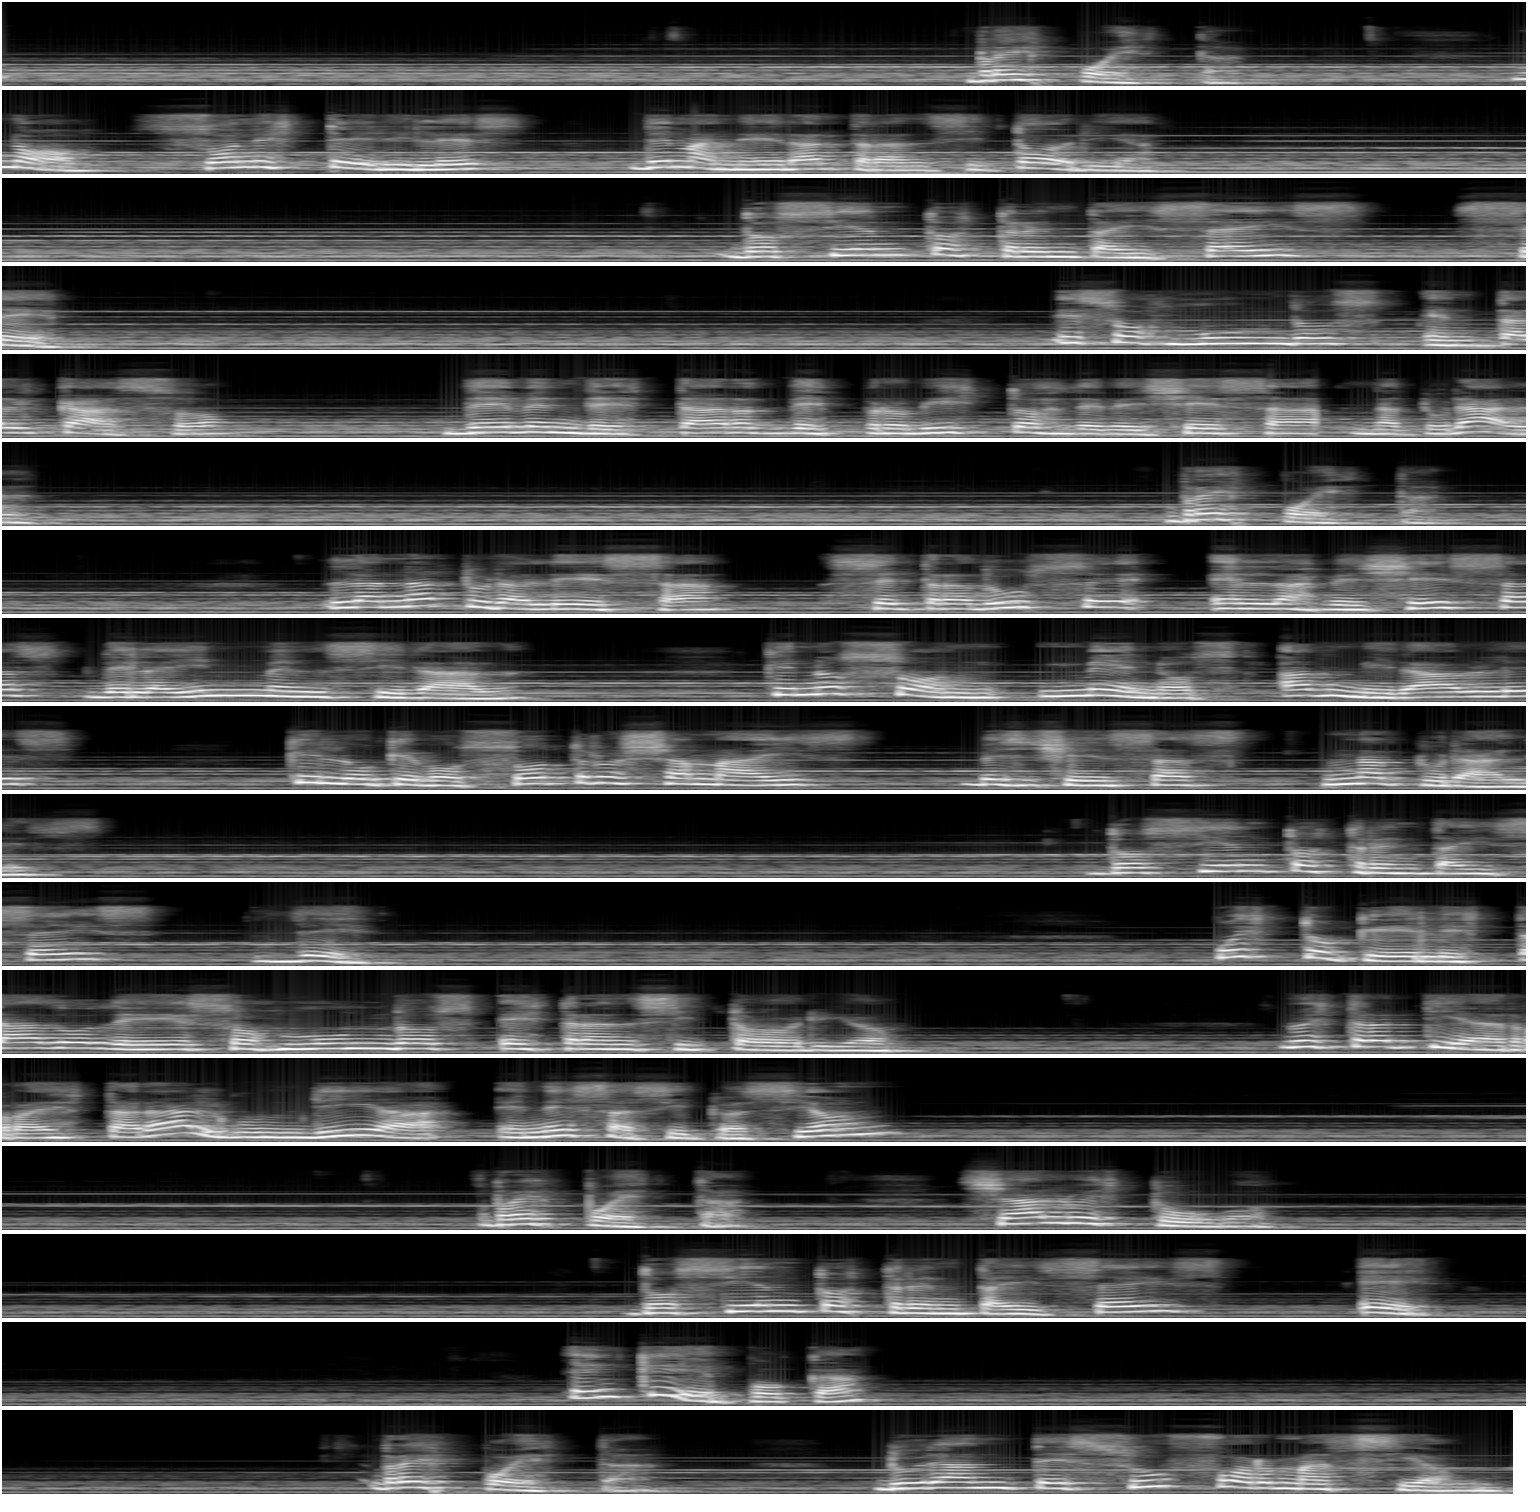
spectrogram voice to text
Respuesta. No, son estériles de manera transitoria. 236c. Esos mundos, en tal caso, deben de estar desprovistos de belleza natural. Respuesta. La naturaleza se traduce en las bellezas de la inmensidad, que no son menos admirables que lo que vosotros llamáis bellezas naturales. 236d Puesto que el estado de esos mundos es transitorio, ¿nuestra Tierra estará algún día en esa situación? Respuesta. Ya lo estuvo. 236e. ¿En qué época? Respuesta. Durante su formación.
